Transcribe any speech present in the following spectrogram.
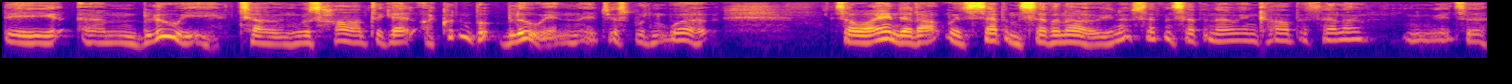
the um, bluey tone was hard to get. I couldn't put blue in, it just wouldn't work. So I ended up with 770. You know 770 in Carbothello? It's a,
